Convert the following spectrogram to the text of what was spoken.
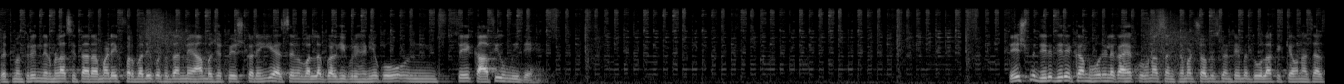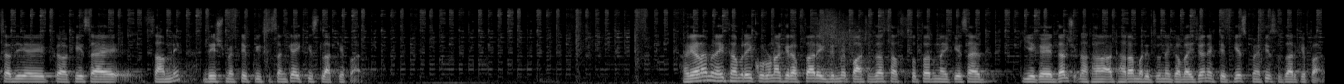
वित्त मंत्री निर्मला सीतारमण एक फरवरी को सदन में आम बजट पेश करेंगी। ऐसे में वल्लभगढ़ की गृहिणियों को उनसे काफ़ी उम्मीदें हैं। देश में धीरे धीरे कम होने लगा है कोरोना संक्रमण। 24 घंटे में दो लाख इक्यावन हज़ार से अधिक केस आए सामने। देश में एक्टिव केस की संख्या 21 लाख के पार। हरियाणा में नहीं थम रही कोरोना की रफ्तार। एक दिन में पाँच हज़ार सात सौ सत्तर नए केस किए गए। दर्ज अठारह मरीजों ने गवाई जान एक्टिव केस पैंतीस हज़ार के पार।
